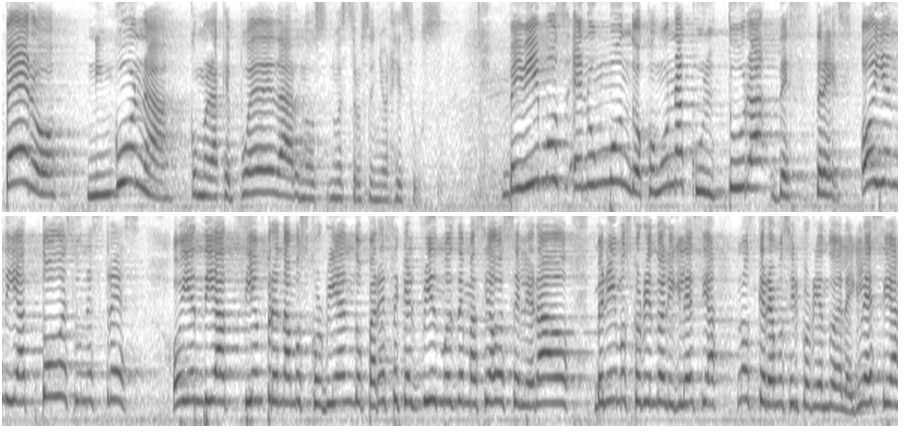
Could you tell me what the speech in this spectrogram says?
Pero ninguna como la que puede darnos nuestro Señor Jesús. Vivimos en un mundo con una cultura de estrés. Hoy en día todo es un estrés. Hoy en día siempre andamos corriendo, parece que el ritmo es demasiado acelerado, venimos corriendo a la iglesia, nos queremos ir corriendo de la iglesia,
